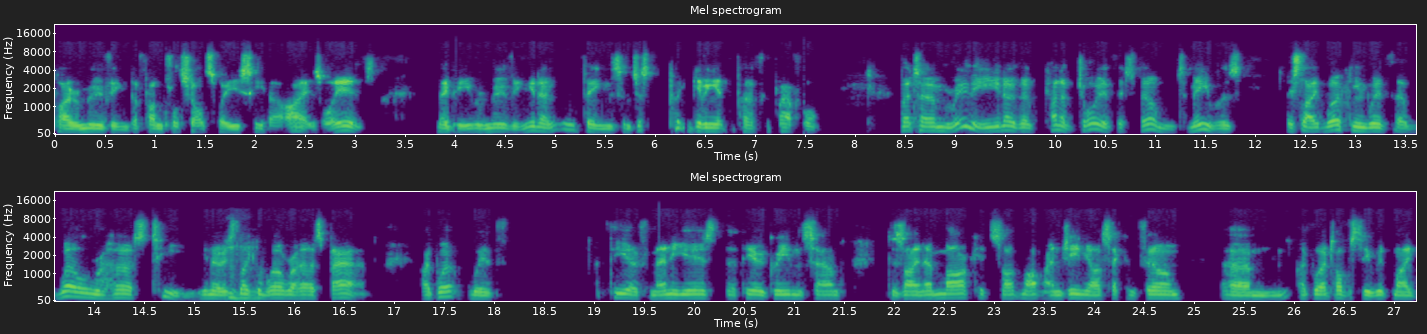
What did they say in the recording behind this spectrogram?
by removing the frontal shots where you see her eyes or ears, maybe removing you know things and just put, giving it the perfect platform. But um, really, you know, the kind of joy of this film to me was it's like working with a well rehearsed team. You know, it's like a well rehearsed band. I've worked with Theo for many years, the Theo Green, sound designer. Mark, it's our, Mark Mangini, our second film. Um, I've worked obviously with my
